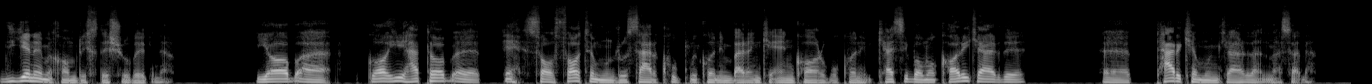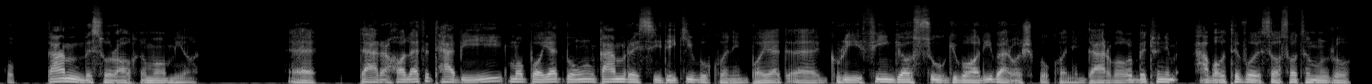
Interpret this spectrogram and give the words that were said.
دیگه نمی‌خوام ریختش رو ببینم. یا گاهی حتی احساساتمون رو سرکوب می‌کنیم برای اینکه انکار بکنیم. کسی با ما کاری کرده ترکمون کردن مثلا. خب غم به سراغ ما میاد. در حالت طبیعی ما باید به اون غم رسیدگی بکنیم باید گریفینگ یا سوگواری براش بکنیم. در واقع بتونیم عواطف و احساساتمون رو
